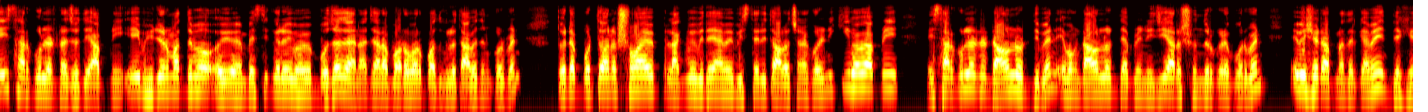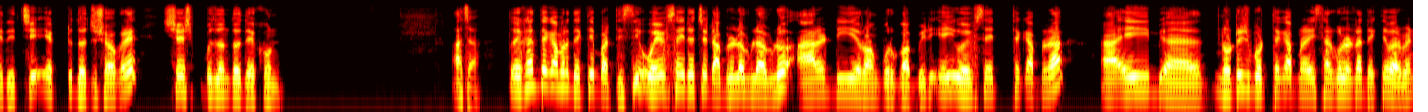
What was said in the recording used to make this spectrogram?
এই সার্কুলারটা যদি আপনি এই ভিডিওর মাধ্যমে বেসিক্যালি ওইভাবে বোঝা যায় না, যারা বড় বড় পদগুলোতে আবেদন করবেন, তো এটা পড়তে অনেক সময় লাগবে, বিধায় আমি বিস্তারিত আলোচনা করিনি। কীভাবে আপনি এই সার্কুলারটা ডাউনলোড দিবেন এবং ডাউনলোড দিয়ে আপনি নিজেই আরও সুন্দর করে পড়বেন। এই বিষয়টা আপনাদেরকে আমি দেখিয়ে দিচ্ছি। একটু ধৈর্য সহকারে শেষ পর্যন্ত দেখুন। আচ্ছা তো এখান থেকে আমরা দেখতে পারতেছি ওয়েবসাইট হচ্ছে W W W R D A Rangpur gov bd এই ওয়েবসাইট থেকে আপনারা এই নোটিশ বোর্ড থেকে আপনারা এই সার্কুলারটা দেখতে পারবেন।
